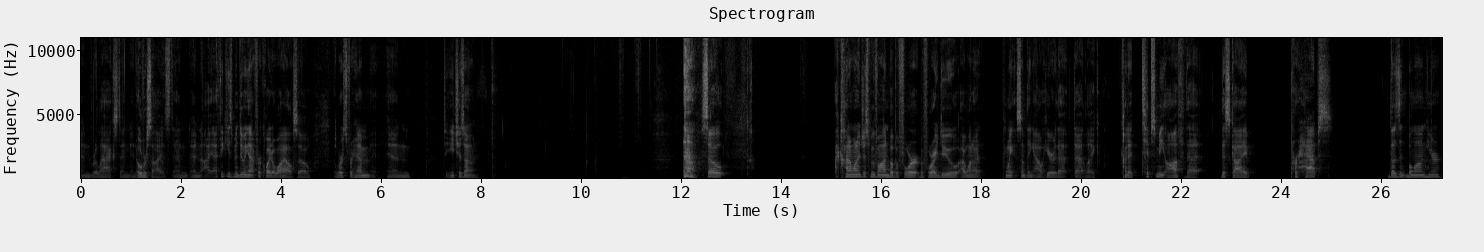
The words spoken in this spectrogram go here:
and relaxed and, and oversized. And and I, I think he's been doing that for quite a while. So it works for him. And to each his own. so I kind of want to just move on, but before before I do, I want to point something out here that that like kind of tips me off that this guy perhaps doesn't belong here.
